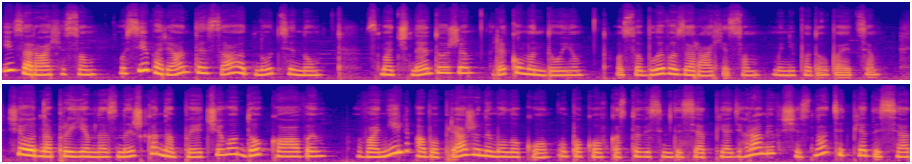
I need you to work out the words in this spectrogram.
і з арахісом. Усі варіанти за одну ціну. Смачне дуже рекомендую, особливо з арахісом, мені подобається. Ще одна приємна знижка на печиво до кави. Ваніль або пряжене молоко. Упаковка 185 грамів 16,50.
